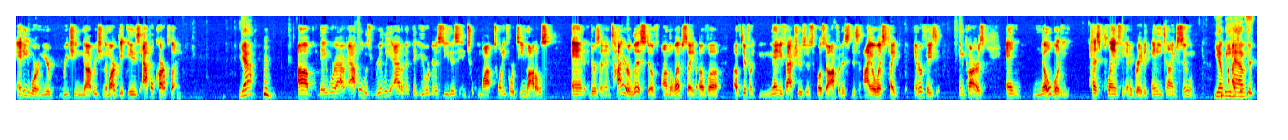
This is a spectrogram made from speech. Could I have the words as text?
anywhere near reaching uh, reaching the market is Apple CarPlay. Yeah. Uh, they were Apple was really adamant that you were going to see this in tw- 2014 models, and there's an entire list of on the website of uh, of different manufacturers are supposed to offer this this iOS type interface in cars, and nobody has plans to integrate it anytime soon. Yeah, we have think they're-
